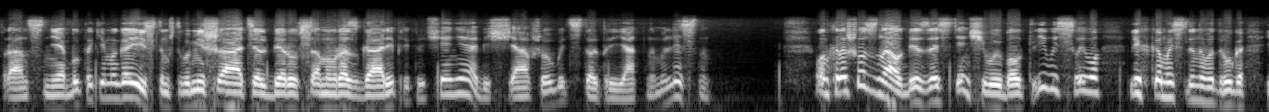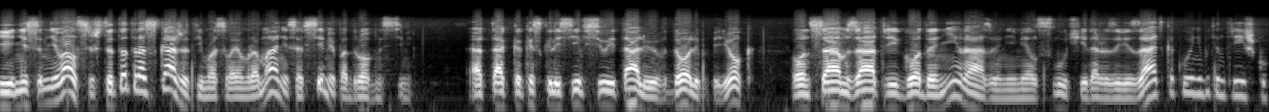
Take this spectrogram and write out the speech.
Франц не был таким эгоистом, чтобы мешать Альберу в самом разгаре приключения, обещавшего быть столь приятным и лестным. Он хорошо знал беззастенчивую болтливость своего легкомысленного друга и не сомневался, что тот расскажет ему о своем романе со всеми подробностями. А так как, исколесив всю Италию вдоль и поперек, он сам за три года ни разу не имел случая даже завязать какую-нибудь интрижку.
